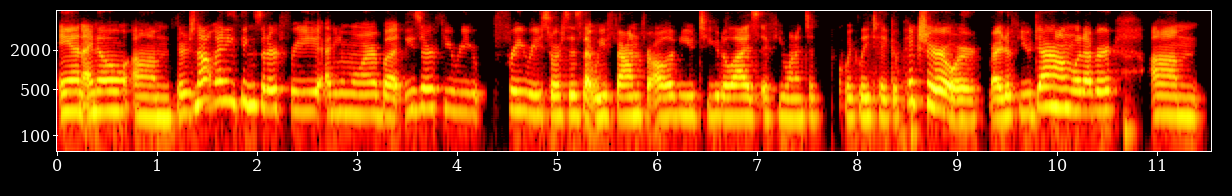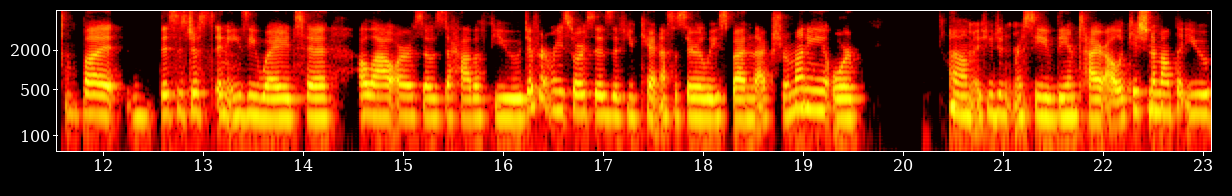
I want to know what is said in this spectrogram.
And I know um, there's not many things that are free anymore, but these are a few re free resources that we found for all of you to utilize if you wanted to quickly take a picture or write a few down, whatever. Um, but this is just an easy way to allow RSOs to have a few different resources if you can't necessarily spend the extra money or um, if you didn't receive the entire allocation amount that you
